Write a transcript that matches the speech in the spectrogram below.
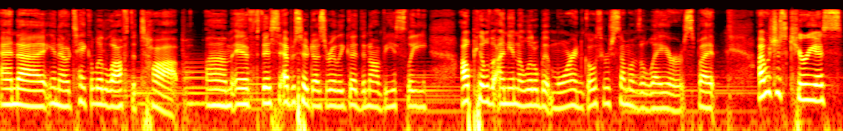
and uh, you know take a little off the top. Um, if this episode does really good, then obviously I'll peel the onion a little bit more and go through some of the layers. But I was just curious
